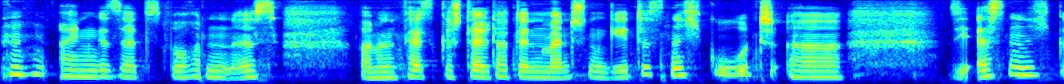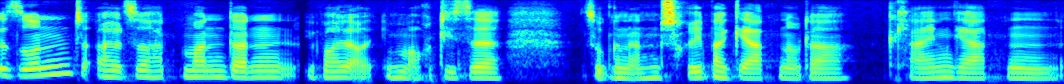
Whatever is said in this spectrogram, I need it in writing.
eingesetzt worden ist, weil man festgestellt hat, den Menschen geht es nicht gut, äh, sie essen nicht gesund, also hat man dann überall eben auch diese sogenannten Schrebergärten oder Kleingärten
